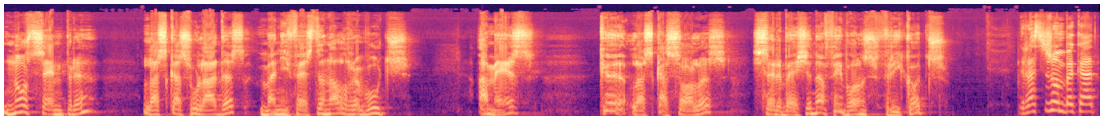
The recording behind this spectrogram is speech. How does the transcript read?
no sempre les cassolades manifesten el rebuig. A més, que les cassoles serveixen a fer bons fricots. Gràcies, Joan Becat.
